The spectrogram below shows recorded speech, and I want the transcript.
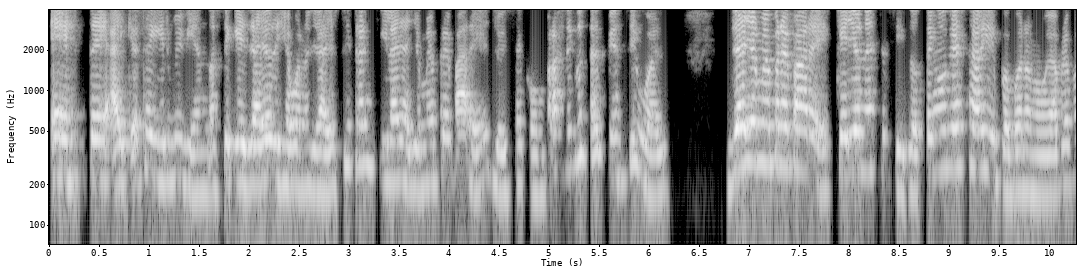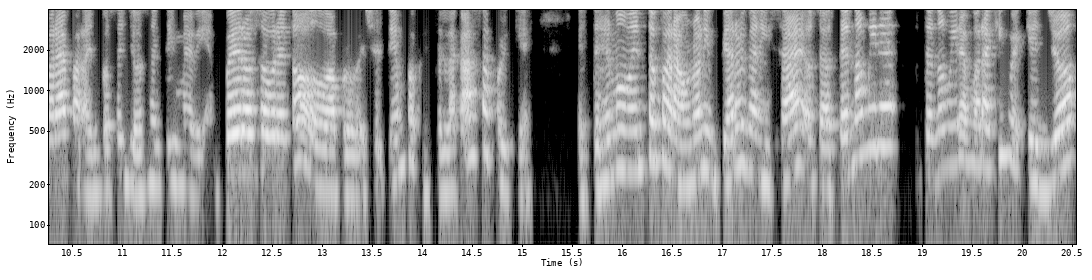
este, hay que seguir viviendo. Así que ya yo dije, bueno, ya yo estoy tranquila, ya yo me preparé, yo hice compras, así que usted piensa igual ya yo me preparé, ¿qué yo necesito? Tengo que salir, pues bueno, me voy a preparar para entonces yo sentirme bien. Pero sobre todo, aproveche el tiempo que esté en la casa porque este es el momento para uno limpiar, organizar. O sea, usted no mire, usted no mire por aquí porque yo,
